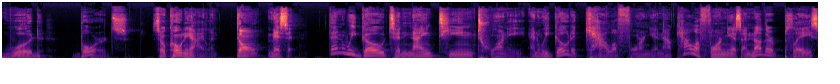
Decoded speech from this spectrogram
wood boards. So, Coney Island, don't miss it. Then we go to 1920 and we go to California. Now, California is another place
